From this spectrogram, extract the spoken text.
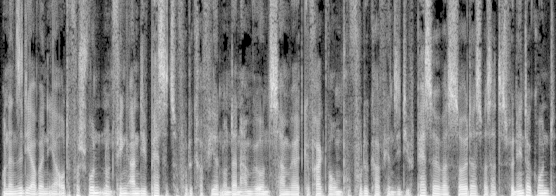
Und dann sind die aber in ihr Auto verschwunden und fingen an, die Pässe zu fotografieren. Und dann haben wir uns, haben wir halt gefragt, warum fotografieren sie die Pässe? Was soll das? Was hat das für einen Hintergrund?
